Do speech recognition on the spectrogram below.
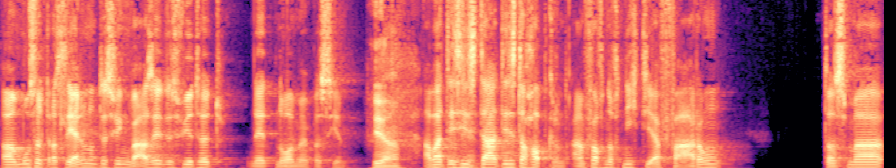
aber man muss halt daraus lernen und deswegen weiß ich, das wird halt nicht noch einmal passieren. Ja. Aber das okay. ist da, das ist der Hauptgrund. Einfach noch nicht die Erfahrung, dass man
